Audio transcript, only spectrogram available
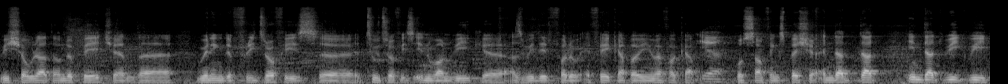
we showed that on the pitch and uh, winning the three trophies, uh, two trophies in one week, uh, as we did for the FA Cup and UEFA Cup, Yeah. was something special. And that, that in that week we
